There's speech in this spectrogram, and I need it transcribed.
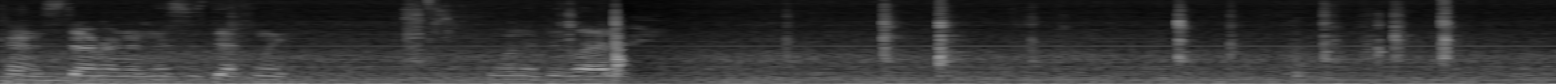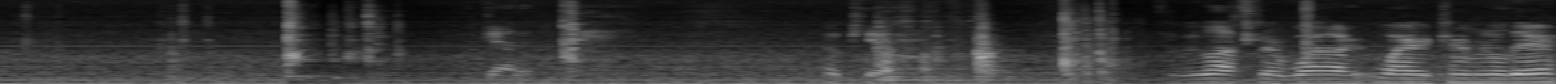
kind of stubborn, and this is definitely one of the latter. Got it. Okay. So we lost our wire, wire terminal there.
